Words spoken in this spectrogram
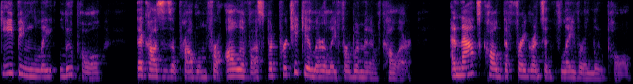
gaping loophole that causes a problem for all of us, but particularly for women of color. And that's called the fragrance and flavor loophole.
